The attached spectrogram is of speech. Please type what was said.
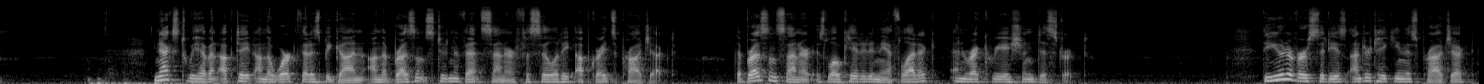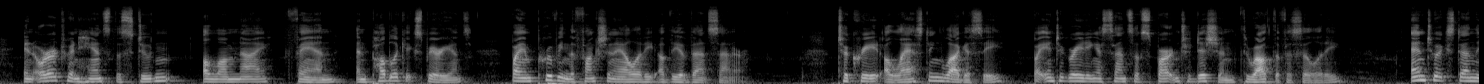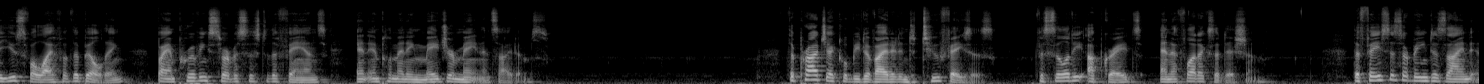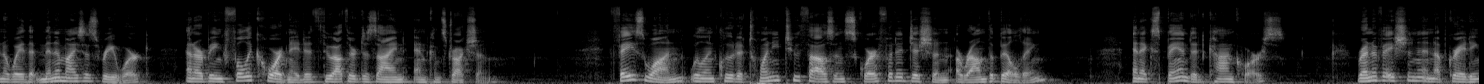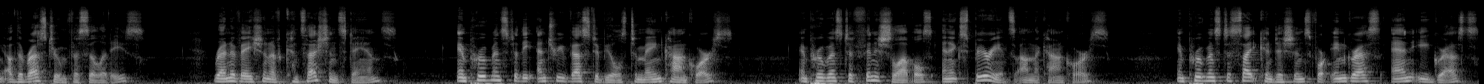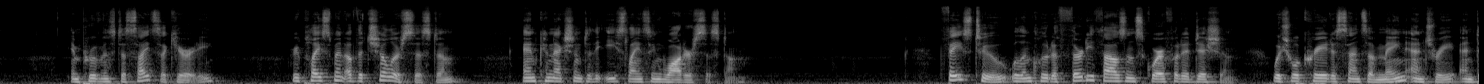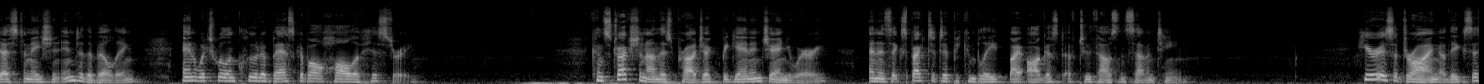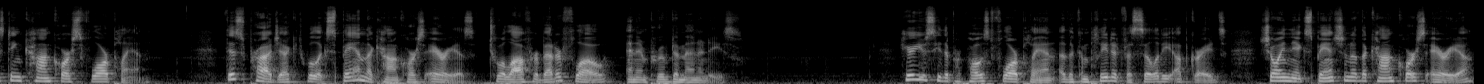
Next, we have an update on the work that has begun on the Breslin Student Event Center Facility Upgrades Project. The Breslin Center is located in the Athletic and Recreation District. The university is undertaking this project in order to enhance the student, alumni, fan, and public experience by improving the functionality of the event center. To create a lasting legacy by integrating a sense of Spartan tradition throughout the facility, and to extend the useful life of the building by improving services to the fans and implementing major maintenance items. The project will be divided into two phases, facility upgrades and athletics addition. The phases are being designed in a way that minimizes rework and are being fully coordinated throughout their design and construction. Phase 1 will include a 22,000 square foot addition around the building, an expanded concourse, renovation and upgrading of the restroom facilities, renovation of concession stands, improvements to the entry vestibules to main concourse, improvements to finish levels and experience on the concourse, improvements to site conditions for ingress and egress, improvements to site security, replacement of the chiller system, and connection to the East Lansing water system. Phase 2 will include a 30,000 square foot addition, which will create a sense of main entry and destination into the building, and which will include a basketball hall of history. Construction on this project began in January and is expected to be complete by August of 2017. Here is a drawing of the existing concourse floor plan. This project will expand the concourse areas to allow for better flow and improved amenities. Here you see the proposed floor plan of the completed facility upgrades showing the expansion of the concourse area,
